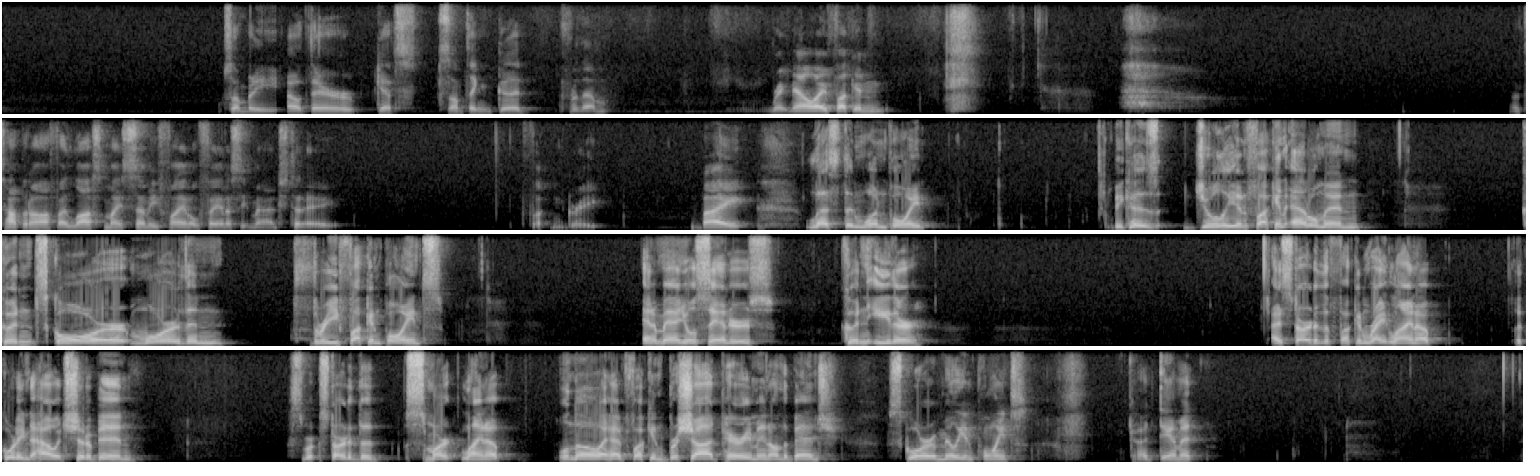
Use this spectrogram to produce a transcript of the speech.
somebody out there gets something good for them. Right now, I fucking To top it off, I lost my semifinal fantasy match today. Fucking great. By less than one point. Because Julian fucking Edelman couldn't score more than three fucking points. And Emmanuel Sanders couldn't either. I started the fucking right lineup according to how it should have been. Started the smart lineup. Well, no, I had fucking Breshad Perriman on the bench, score a million points. God damn it.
